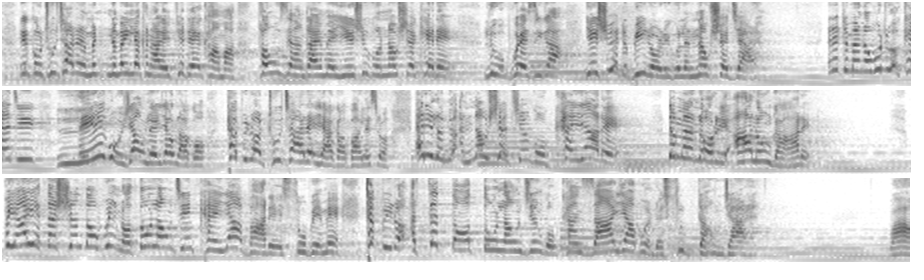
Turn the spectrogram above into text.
။ဒီကိုထူးခြားတဲ့နမိတ်လက္ခဏာတွေဖြစ်တဲ့အခါမှာထုံးစံအတိုင်းပဲယေရှုကိုနှောက်ယှက်ခဲ့တဲ့လူအဖွဲ့အစည်းကယေရှုရဲ့တပည့်တော်တွေကိုလည်းနှောက်ယှက်ကြတယ်။ အဲ့ဒီတမန်တော်ဝတ္ထုအခန်းကြီး၄ကိုရောက်လဲရောက်လာကောထပ်ပြီးတော့ထူးခြားတဲ့အရာကဘာလဲဆိုတော့အဲ့ဒီလိုမျိုးအနှောက်ယှက်ခြင်းကိုခံရတဲ့တမန်တော်တွေအားလုံးကတဲ့ဖခင်ရဲ့တရှင်တော်ဝိညာဉ်တော်သုံးလောင်းခြင်းခံရပါတယ်ဆိုပေမဲ့ထပ်ပြီးတော့အသက်တော်သုံးလောင်းခြင်းကိုခံစားရဖို့အတွက်ဆုတောင်းကြတယ်။ဝေါ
